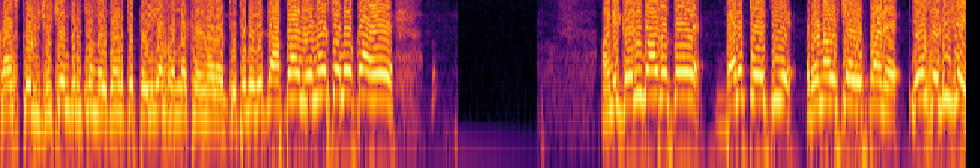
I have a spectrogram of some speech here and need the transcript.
खास करून जुचंद्रच्या मैदानावरती पहिला सामना खेळणार आहोत. तिथे बघितलं आपण. रनआउटचा मौका आहे. आणि गरीब बाद होते भरत होती रनआउटच्या रूपाने. Yes DJ.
